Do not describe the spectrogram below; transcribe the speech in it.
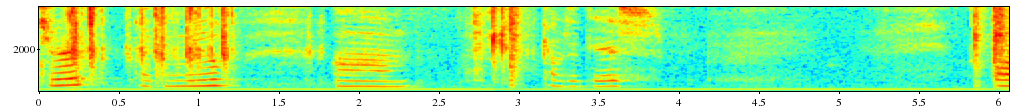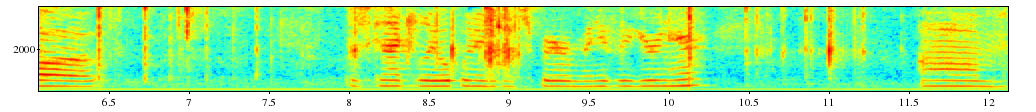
turret that can move. Um, comes with this. Uh, this can actually open and you can spare a minifigure in here. Um,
